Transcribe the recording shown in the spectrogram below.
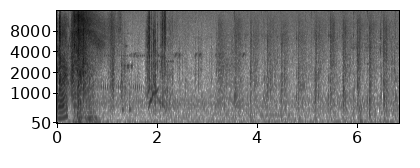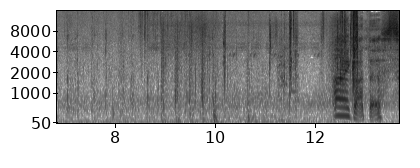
Worked. I got this.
